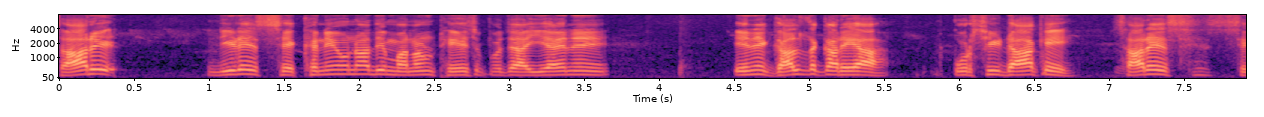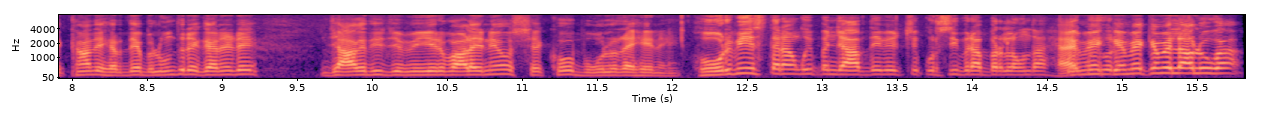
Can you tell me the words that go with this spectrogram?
ਸਾਰੇ ਜਿਹੜੇ ਸਿੱਖ ਨੇ ਉਹਨਾਂ ਦੇ ਮਨਾਂ ਨੂੰ ਠੇਸ ਪਹੁੰਚਾਈ ਆ ਇਹਨੇ ਇਹਨੇ ਗਲਤ ਕਰਿਆ। ਕੁਰਸੀ ਢਾ ਕੇ ਸਾਰੇ ਸਿੱਖਾਂ ਦੇ ਹਿਰਦੇ ਬਲੂੰਦਰੇ ਗਏ ਨੇ ਜਿਹੜੇ ਜਾਗਦੀ ਜ਼ਮੀਰ ਵਾਲੇ ਨੇ ਉਹ ਸਿੱਖ ਉਹ ਬੋਲ ਰਹੇ ਨੇ। ਹੋਰ ਵੀ ਇਸ ਤਰ੍ਹਾਂ ਕੋਈ ਪੰਜਾਬ ਦੇ ਵਿੱਚ ਕੁਰਸੀ ਬਰਾਬਰ ਲਾਉਂਦਾ? ਹੈ ਕਿਵੇਂ? ਕਿਵੇਂ ਕਿਵੇਂ ਲਾ ਲੂਗਾ?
